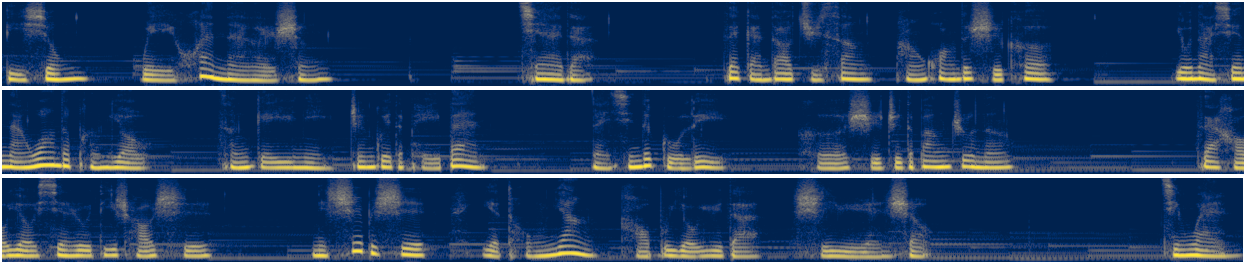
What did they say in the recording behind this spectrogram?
弟兄为患难而生。”亲爱的，在感到沮丧、彷徨的时刻，有哪些难忘的朋友？曾给予你珍贵的陪伴、暖心的鼓励和实质的帮助呢？在好友陷入低潮时，你是不是也同样毫不犹豫的施予援手？今晚，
